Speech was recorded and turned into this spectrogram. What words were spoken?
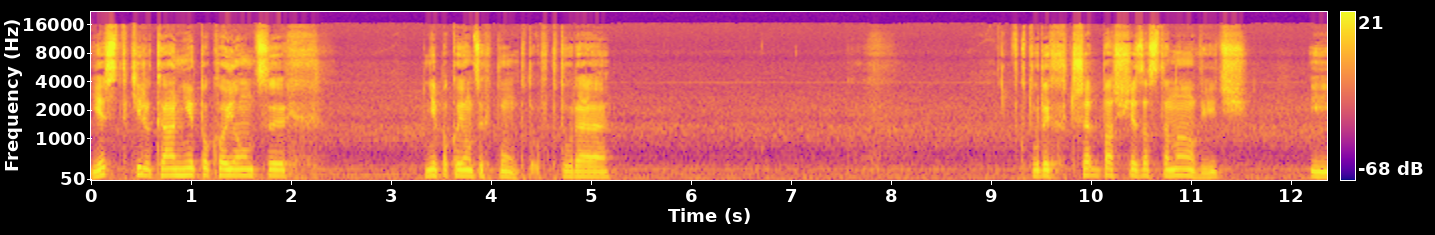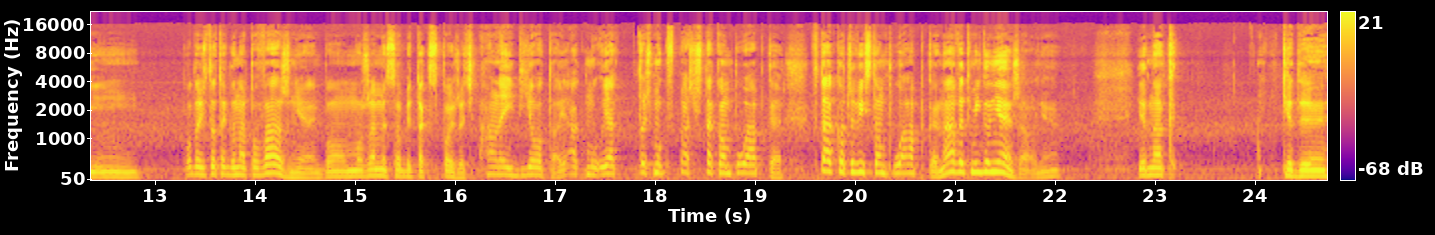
jest kilka niepokojących niepokojących punktów, które w których trzeba się zastanowić i podejść do tego na poważnie, bo możemy sobie tak spojrzeć, ale idiota, jak, mu, jak ktoś mógł wpaść w taką pułapkę, w tak oczywistą pułapkę, nawet mi go nie żal, nie? Jednak kiedy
